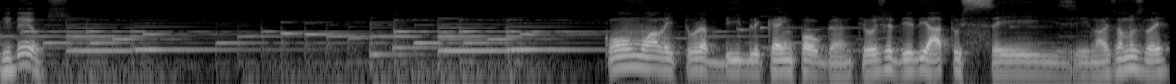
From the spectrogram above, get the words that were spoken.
de Deus. Como a leitura bíblica é empolgante. Hoje é dia de Atos 6 e nós vamos ler.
